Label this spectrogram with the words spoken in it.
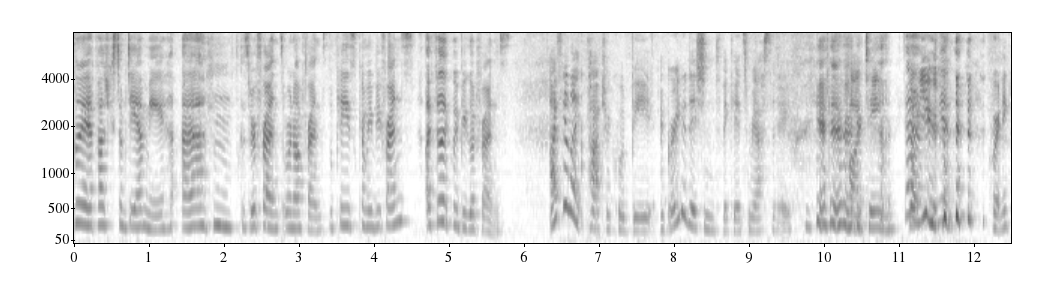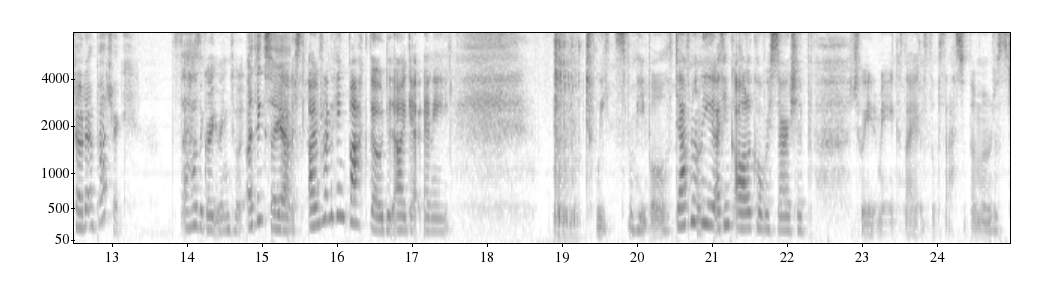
oh yeah Patrick Stump DM me um, because we're friends we're not friends but please can we be friends I feel like we'd be good friends I feel like Patrick would be a great addition to the kids from yesterday yeah pod team. Yeah, Don't you? yeah. Courtney Clodagh and Patrick it has a great ring to it. I think so yeah honest. I'm trying to think back though. Did I get any tweets from people? Definitely. I think all of Cobra Starship tweeted me because I was obsessed with them. I'm just.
